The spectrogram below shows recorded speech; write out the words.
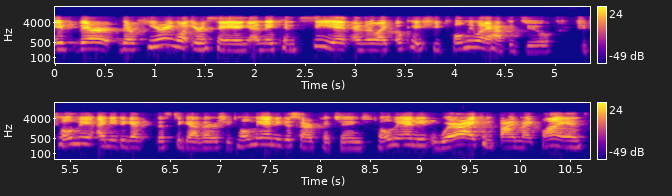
if they're they're hearing what you're saying and they can see it and they're like, okay, she told me what I have to do. She told me I need to get this together. She told me I need to start pitching. She told me I need where I can find my clients,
